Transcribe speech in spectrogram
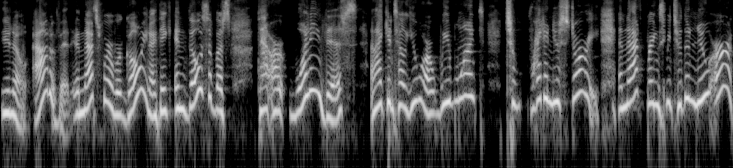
you know out of it and that's where we're going i think and those of us that are wanting this and i can tell you are we want to write a new story and that brings me to the new earth.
